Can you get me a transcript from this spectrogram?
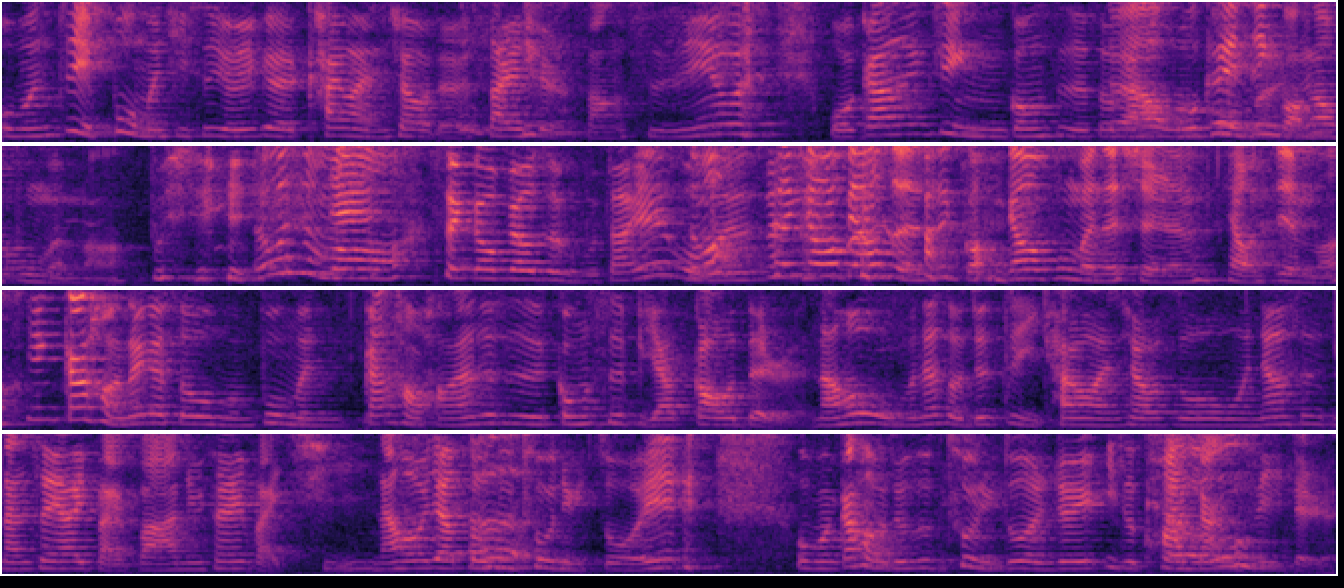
我们自己部门其实有一个开玩笑的筛选方式，因为我刚进公司的时候，然后我可以进广告部门吗？不行，那为什么？身高标准不到，因为我们身高标准是广告部门的选人条件吗？因为刚好那个时候我们部门刚好好像就是公司比较高的人，然后我们那时候就自己开玩笑说，我们要是男生要一百八，女生一百七，然后要都是处女座，因为我们刚好就是处女座人，就会一直夸奖自己的人。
